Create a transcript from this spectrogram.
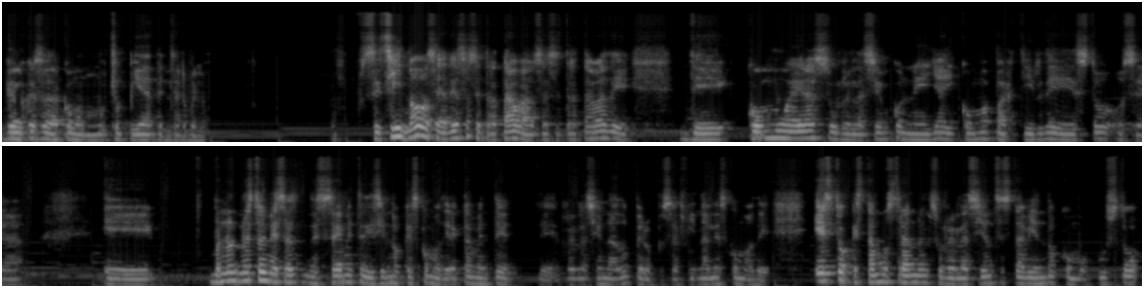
creo que eso da como mucho pie a pensar, bueno, sí, sí, no, o sea, de eso se trataba, o sea, se trataba de, de cómo era su relación con ella y cómo a partir de esto, o sea, eh, bueno, no estoy necesariamente diciendo que es como directamente eh, relacionado, pero pues al final es como de esto que está mostrando en su relación se está viendo como justo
